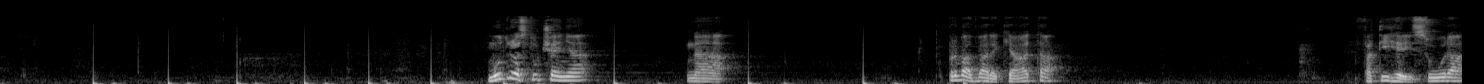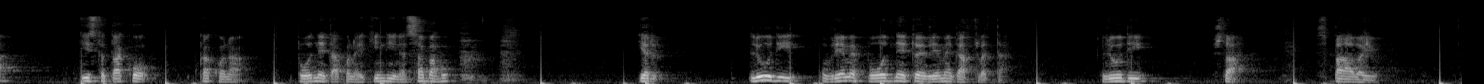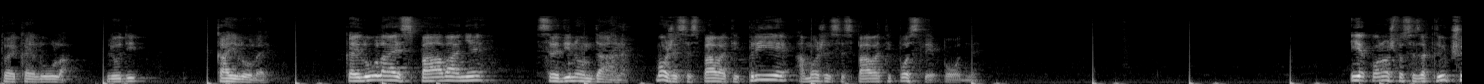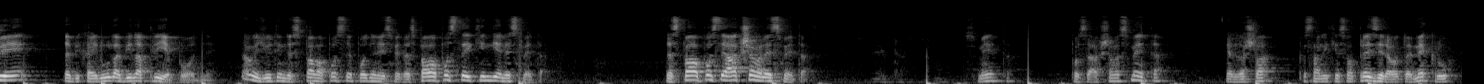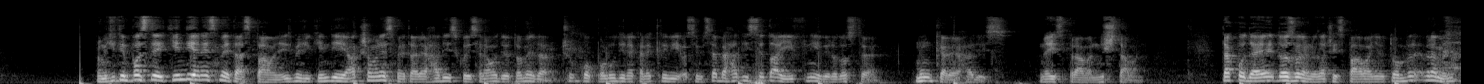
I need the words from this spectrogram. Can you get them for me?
Mudrost učenja na prva dva rekiata Fatihe i sura isto tako kako na podne, tako na ikindiji, na sabahu. Jer ljudi u vrijeme podne, to je vrijeme gafleta. Ljudi, šta? Spavaju. To je kajlula. Ljudi, kajlule. Kajlula je spavanje sredinom dana. Može se spavati prije, a može se spavati poslije podne. Iako ono što se zaključuje da bi kajlula bila prije podne. No, međutim, da spava poslije podne ne smeta. Da spava poslije ikindije ne smeta. Da spava poslije akšama ne smeta. Smeta. Poslije akšama smeta. Jer došla, poslanik je sva prezirao, to je mekru. No, međutim, poslije Kindije ne smeta spavanje. Između Kindije i akšama ne smeta. Ali hadis koji se navodi o tome da čuko poludi neka ne krivi osim sebe, hadis je daif, nije vjerodostojan. Munker je hadis. Neispravan, ništavan. Tako da je dozvoljeno znači spavanje u tom vremenu.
